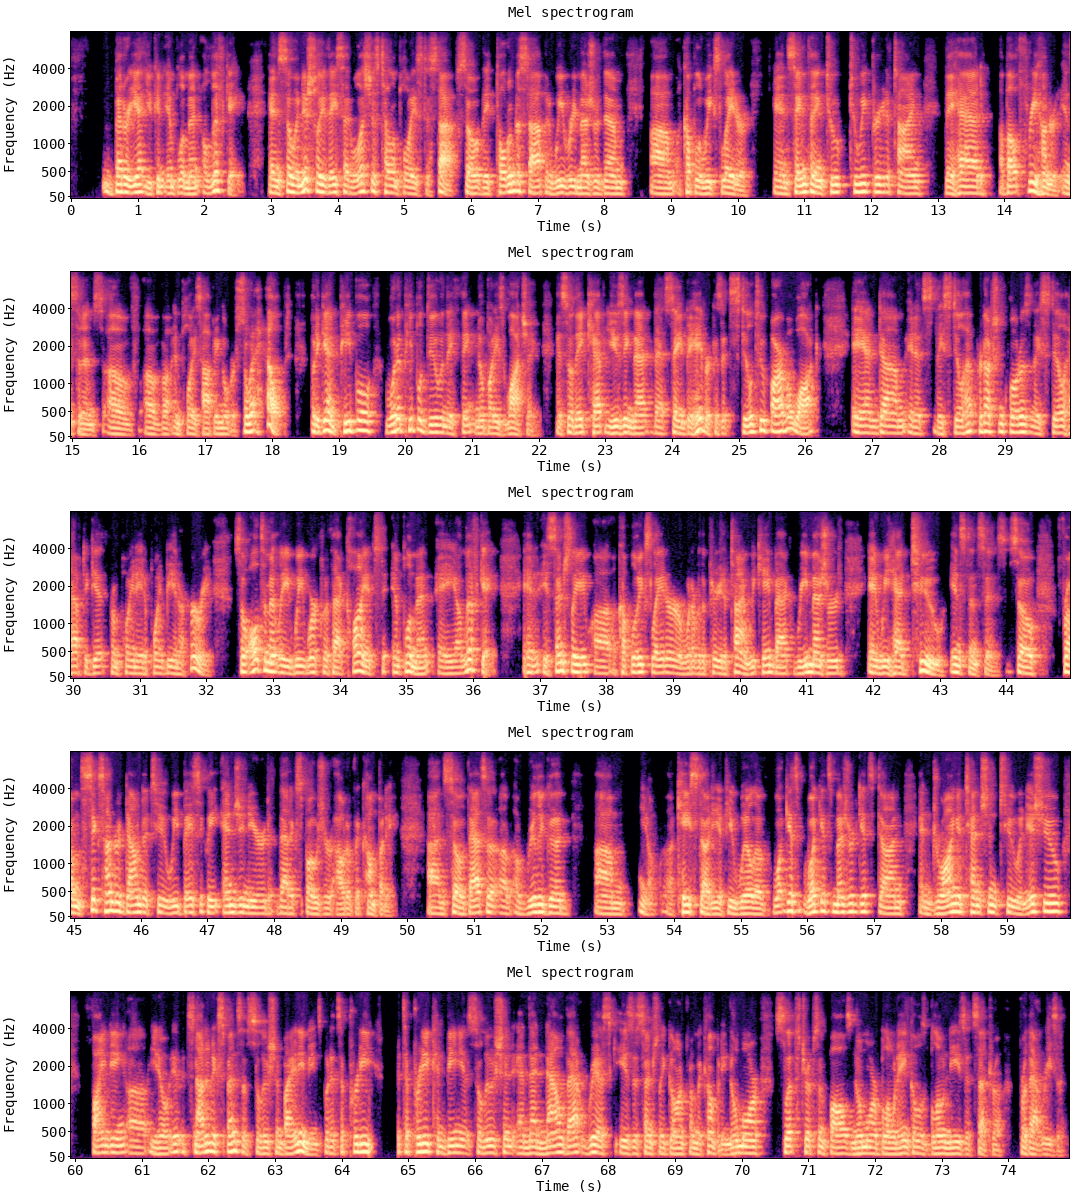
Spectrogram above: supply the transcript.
Better yet you can implement a lift gate. And so initially they said well let's just tell employees to stop. So they told them to stop and we remeasured them um, a couple of weeks later. And same thing two two week period of time they had about 300 incidents of of uh, employees hopping over. So it helped but again, people, what do people do when they think nobody's watching? And so they kept using that that same behavior because it's still too far of a walk, and um, and it's they still have production quotas and they still have to get from point A to point B in a hurry. So ultimately, we worked with that client to implement a, a lift gate. And essentially, uh, a couple of weeks later, or whatever the period of time, we came back, remeasured, and we had two instances. So from 600 down to two, we basically engineered that exposure out of the company. And so that's a, really good um, you know, case study, if you will, of what gets what gets measured gets done, and drawing attention to an issue, finding, uh, you know, it, it's not an expensive solution by any means, but it's a pretty it's a pretty convenient solution. And then now that risk is essentially gone from the company. No more slips, trips, and falls. No more blown ankles, blown knees, etc for that reason.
